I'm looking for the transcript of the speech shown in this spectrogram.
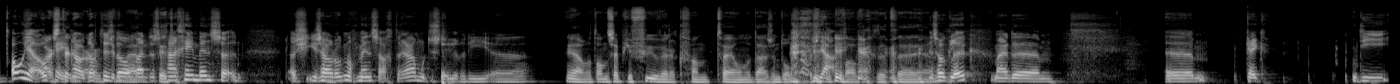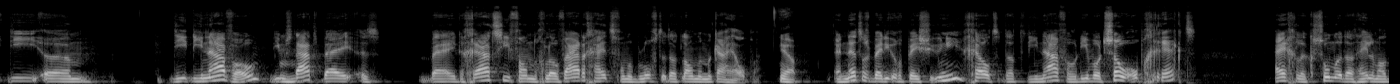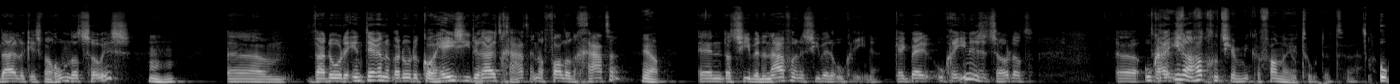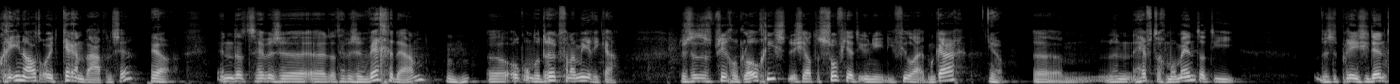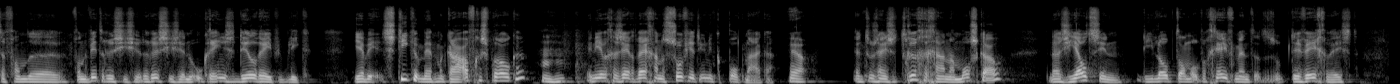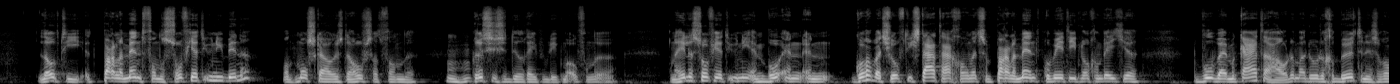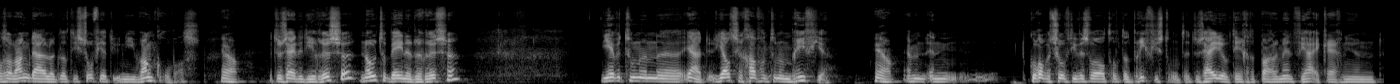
Oh ja, oké. Nou, dat is wel... Maar er zitten. gaan geen mensen... Als je, je zou er ook nog mensen achteraan moeten sturen die... eh, ja, want anders heb je vuurwerk van 200.000 dollar. Ja. stuk, geloof ik. Dat, eh, ja. Is ook leuk, maar de... ehm, kijk, die, die, ehm, die, die NAVO, die Mhm. bestaat bij, het, bij de gratie van de geloofwaardigheid van de belofte dat landen elkaar helpen. ja. En net als bij de Europese Unie geldt dat die NAVO, die wordt zo opgerekt, eigenlijk zonder dat helemaal duidelijk is waarom dat zo is, Mhm. ehm, waardoor de interne, waardoor de cohesie eruit gaat en dan vallen de gaten. ja. En dat zie je bij de NAVO en dat zie je bij de Oekraïne. Kijk, bij Oekraïne is het zo dat eh, Oekraïne, had, goed je microfoon naar je toe. Dat, eh, Oekraïne had ooit kernwapens, hè? ja. En dat hebben ze, eh, dat hebben ze weggedaan, Mhm. ook onder druk van Amerika. Dus dat is op zich ook logisch. Dus je had de Sovjet-Unie, die viel uit elkaar. Ja. Ehm, een heftig moment dat die, dus de presidenten van de, van de Wit-Russische, de Russische en de Oekraïnse deelrepubliek, die hebben stiekem met elkaar afgesproken. Mhm. En die hebben gezegd, wij gaan de Sovjet-Unie kapot maken. ja. En toen zijn ze teruggegaan naar Moskou. En daar is Yeltsin, die loopt dan op een gegeven moment, dat is op tv geweest, loopt hij het parlement van de Sovjet-Unie binnen. Want Moskou is de hoofdstad van de Mhm. Russische deelrepubliek, maar ook van de, van de hele Sovjet-Unie. En, en, en Gorbachev, die staat daar gewoon met zijn parlement, probeert hij nog een beetje de boel bij elkaar te houden. Maar door de gebeurtenissen was al lang duidelijk dat die Sovjet-Unie wankel was. ja. En toen zeiden die Russen, notabene de Russen, die hebben toen een, eh, ja, Yeltsin gaf hem toen een briefje. ja. En, en Gorbachev die wist wel wat er op dat briefje stond. En toen zei hij ook tegen het parlement van ja, ik krijg nu een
